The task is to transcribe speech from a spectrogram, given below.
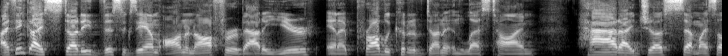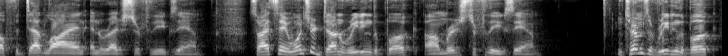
I think I studied this exam on and off for about a year, and I probably could have done it in less time had I just set myself the deadline and registered for the exam. So I'd say once you're done reading the book, um, register for the exam. In terms of reading the book,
